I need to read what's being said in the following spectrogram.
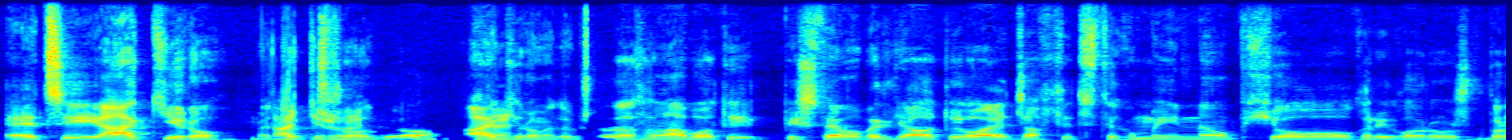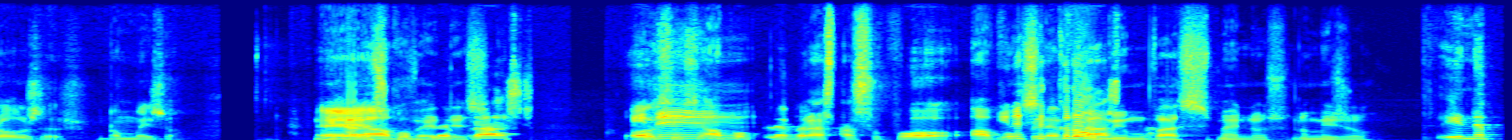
έτσι άκυρο με το άκυρο, επεισόδιο, ε. άκυρο με το επεισόδιο, θέλω να πω ότι πιστεύω παιδιά ότι ο Edge αυτή τη στιγμή είναι ο πιο γρήγορος browser, νομίζω. Μεγάλες ε, από πλευράς, όχι, από πλευράς θα σου πω. Από είναι σε Chromium βασισμένος, νομίζω. Είναι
